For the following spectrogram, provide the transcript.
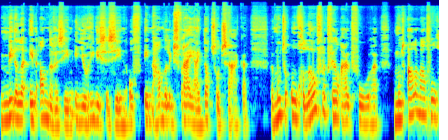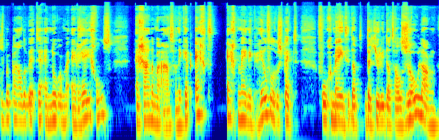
middelen in andere zin, in juridische zin of in handelingsvrijheid, dat soort zaken. We moeten ongelooflijk veel uitvoeren. Moet allemaal volgens bepaalde wetten en normen en regels. En ga er maar aan staan. Ik heb echt echt, meen ik, heel veel respect voor gemeenten dat, dat jullie dat al zo lang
